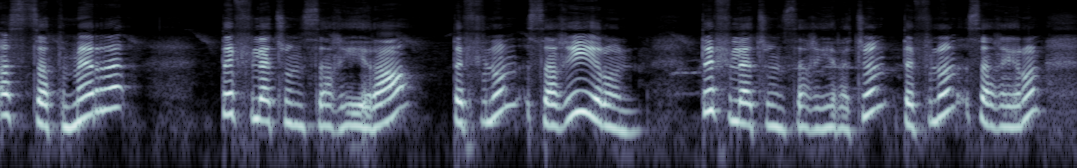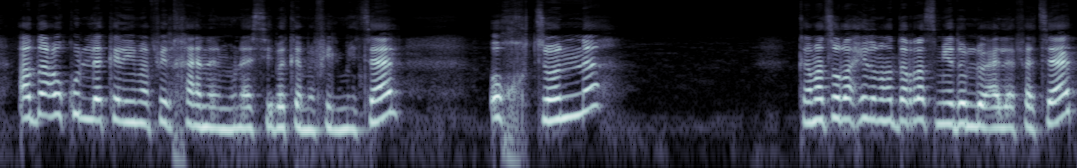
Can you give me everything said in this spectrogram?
أستثمر. طفلة صغيرة طفل صغير. طفلة صغيرة طفل صغير. أضع كل كلمة في الخانة المناسبة كما في المثال. أخت. كما تلاحظون هذا الرسم يدل على فتاة.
